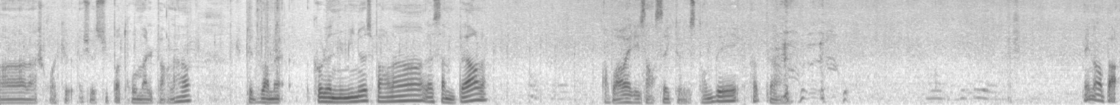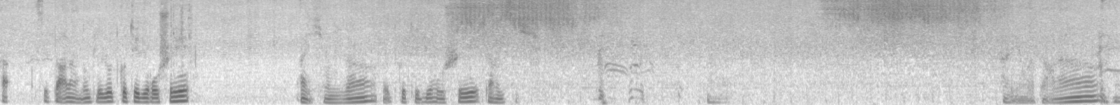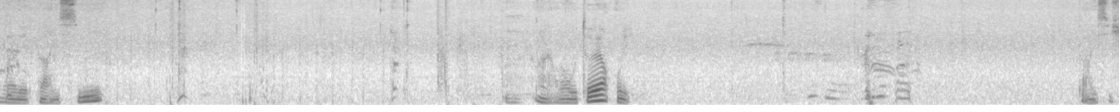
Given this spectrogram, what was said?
Voilà, je crois que je suis pas trop mal par là. Je vais peut-être voir ma colonne lumineuse par là. Là, ça me parle. Oh bah ouais, les insectes, laisse tomber. Hop là. Mais non, par là. C'est par là. Donc, de l'autre côté du rocher. Allez, on y va. L'autre côté du rocher, par ici. Allez, on va par là. Par ici. Voilà, on va en hauteur. Oui. Par ici.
